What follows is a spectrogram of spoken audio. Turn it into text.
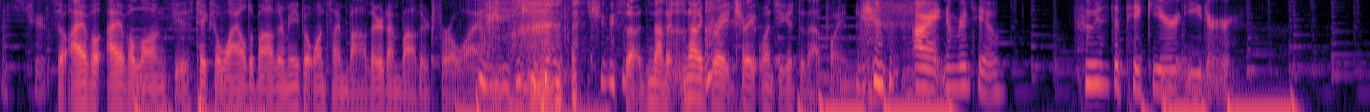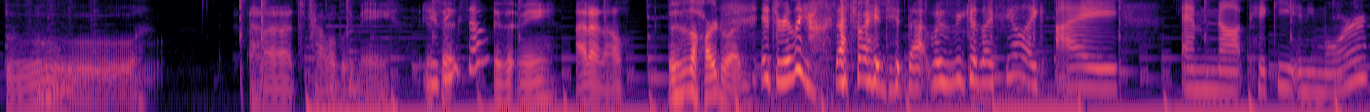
That's true. So I have a, I have a long fuse. It takes a while to bother me, but once I'm bothered, I'm bothered for a while. That's true. so not a, not a great trait once you get to that point. All right, number two. Who's the pickier eater? Ooh, uh, it's probably me. You Is think it, so? Is it me? I don't know. This is a hard one. It's really hard. That's why I did that was because I feel like I am not picky anymore.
